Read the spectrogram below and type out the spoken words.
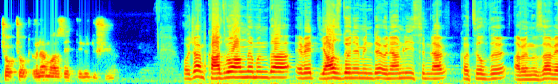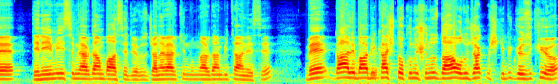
çok çok önem arz ettiğini düşünüyorum. Hocam kadro anlamında evet yaz döneminde önemli isimler katıldı aranıza ve deneyimli isimlerden bahsediyoruz. Caner Erkin bunlardan bir tanesi. Ve galiba birkaç dokunuşunuz daha olacakmış gibi gözüküyor.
